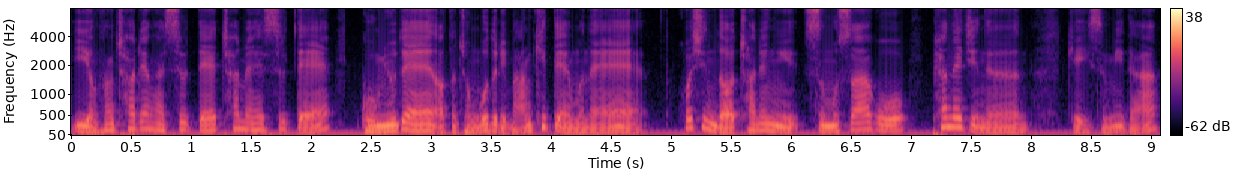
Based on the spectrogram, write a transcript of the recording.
이 영상 촬영했을 때 참여했을 때 공유된 어떤 정보들이 많기 때문에 훨씬 더 촬영이 스무스하고 편해지는 게 있습니다.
